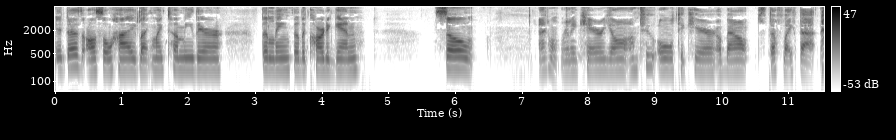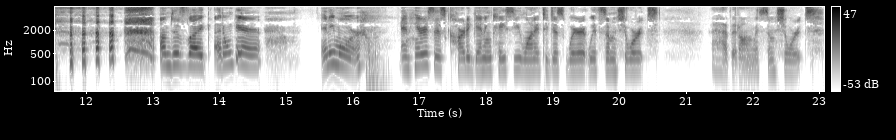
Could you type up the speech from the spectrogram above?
it does also hide like my tummy there, the length of the cardigan. So I don't really care, y'all. I'm too old to care about stuff like that. I'm just like, I don't care anymore. And here's this cardigan in case you wanted to just wear it with some shorts. I have it on with some shorts.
